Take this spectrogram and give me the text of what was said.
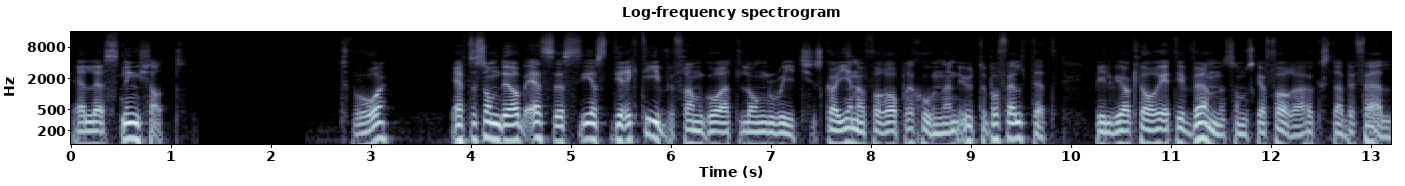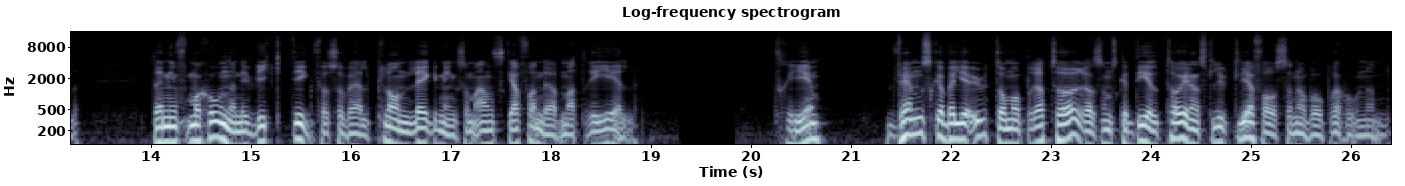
eller Slingshot? 2. Eftersom det av SSCs direktiv framgår att Long Reach ska genomföra operationen ute på fältet vill vi ha klarhet i vem som ska föra högsta befäl. Den informationen är viktig för såväl planläggning som anskaffande av materiel. 3. Vem ska välja ut de operatörer som ska delta i den slutliga fasen av operationen?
